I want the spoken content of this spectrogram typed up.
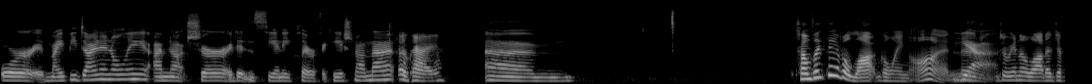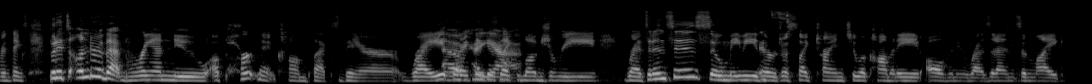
or it might be dine in only. I'm not sure. I didn't see any clarification on that. Okay. Um, Sounds like they have a lot going on. They're Yeah. doing a lot of different things. But it's under that brand new apartment complex there, right? Okay, that I think is like luxury residences. So maybe they're It's- just like trying to accommodate all the new residents and like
